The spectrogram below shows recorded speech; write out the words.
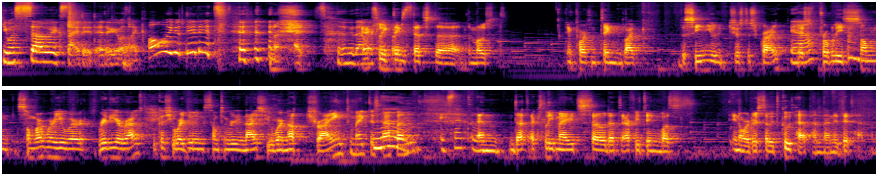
he was so excited and he was like oh you did it no, I so that actually think that's the the most important thing. Like the scene you just described Yeah. is probably some somewhere where you were really aroused because you were doing something really nice. You were not trying to make this No, happen. exactly and that actually made so that everything was in order so it could happen and it did happen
